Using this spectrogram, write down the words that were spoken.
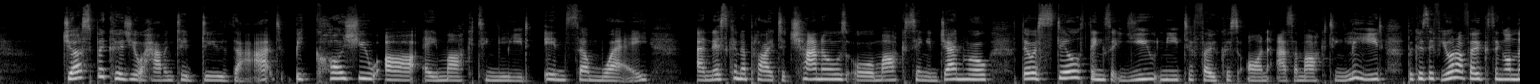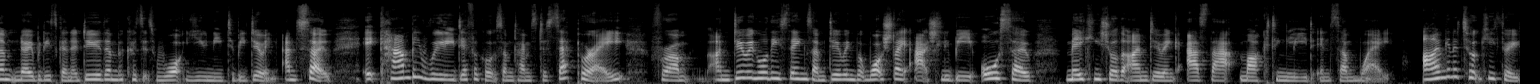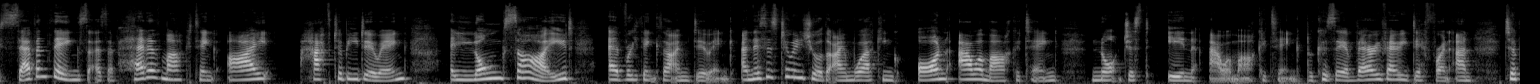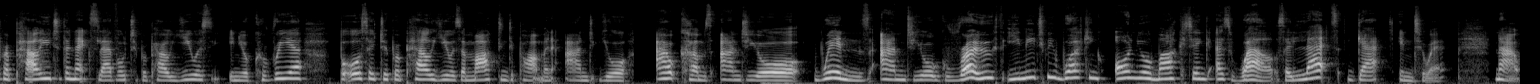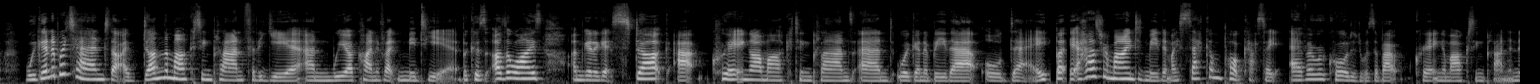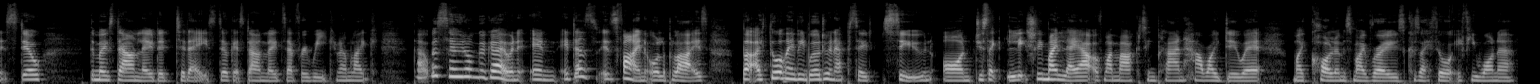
just because you're having to do that, because you are a marketing lead in some way, and this can apply to channels or marketing in general, there are still things that you need to focus on as a marketing lead because if you're not focusing on them, nobody's going to do them because it's what you need to be doing. And so it can be really difficult sometimes to separate from I'm doing all these things I'm doing, but what should I actually be also making sure that I'm doing as that marketing lead in some way? I'm going to talk you through seven things that, as a head of marketing, I have to be doing alongside everything that I'm doing. And this is to ensure that I'm working on our marketing, not just in our marketing, because they are very, very different. And to propel you to the next level, to propel you as in your career, but also to propel you as a marketing department and your outcomes and your wins and your growth, you need to be working on your marketing as well. So let's get into it. Now, we're going to pretend that I've done the marketing plan for the year and we are kind of like mid year because otherwise I'm going to get stuck at creating our marketing plans and we're going to be there all day. But it has reminded me that my second podcast I ever recorded was about creating a marketing plan and it's still the most downloaded today. It still gets downloads every week. And I'm like, that was so long ago. And, and it does, it's fine, it all applies. But I thought maybe we'll do an episode soon on just like literally my layout of my marketing plan, how I do it, my columns, my rows. Because I thought if you wanna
